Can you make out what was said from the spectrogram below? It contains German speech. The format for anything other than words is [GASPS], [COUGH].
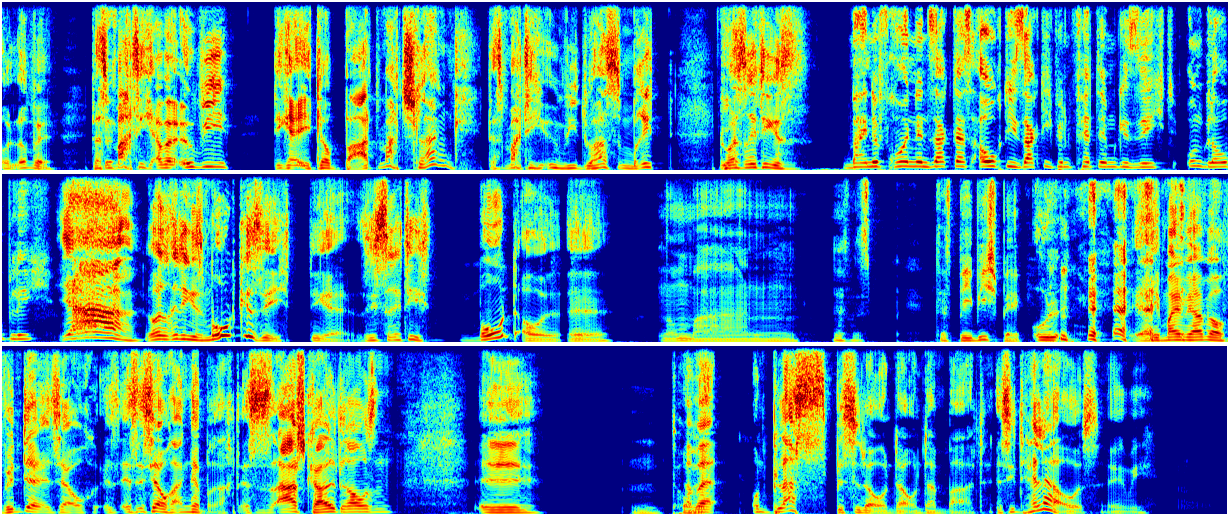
Oh, Luppe. Das macht dich aber irgendwie, Digga, ich glaube, Bart macht schlank. Das macht dich irgendwie, du hast ein, du hast ein richtiges, Meine Freundin sagt das auch. Die sagt, ich bin fett im Gesicht. Unglaublich. ja, du hast ein richtiges Mondgesicht, Digga. Siehst richtig Mond aus. Äh, Oh Mann. Das ist das Babyspeck. oh, [LAUGHS] ja, ich meine, wir haben ja auch Winter, ist ja auch, es, es ist ja auch angebracht. Es ist arschkalt draußen. Äh, Hm, toll. aber, und blass bist du da unter, unterm Bart. Es sieht heller aus, irgendwie.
